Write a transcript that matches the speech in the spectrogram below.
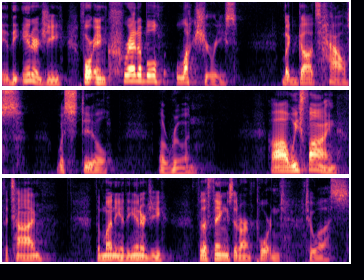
the energy for incredible luxuries, but God's house was still a ruin. Uh, we find the time, the money, and the energy for the things that are important to us.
